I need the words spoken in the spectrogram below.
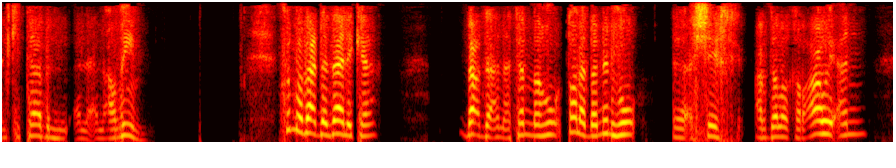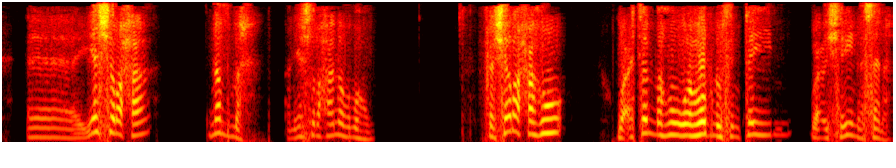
الكتاب العظيم. ثم بعد ذلك بعد أن أتمه طلب منه آه، الشيخ عبد الله القرعاوي أن يشرح نظمه أن يشرح نظمه. فشرحه وأتمه وهو ابن ثنتين وعشرين سنة.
